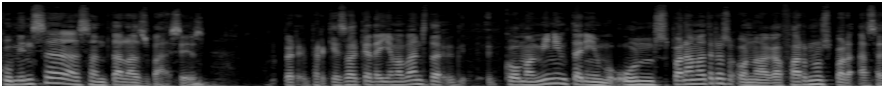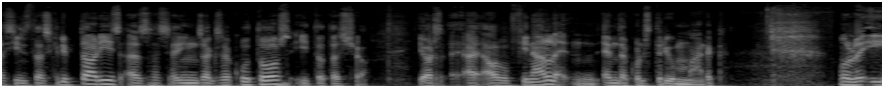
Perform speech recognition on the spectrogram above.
comença a sentar les bases per, perquè és el que dèiem abans, de, com a mínim tenim uns paràmetres on agafar-nos per assassins d'escriptoris, assassins executors i tot això. Llavors, al final hem de construir un marc. Molt bé, i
